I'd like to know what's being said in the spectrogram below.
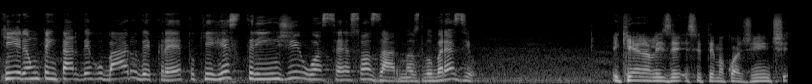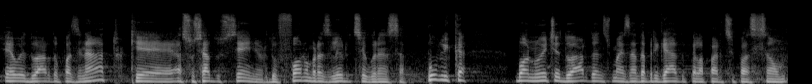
que irão tentar derrubar o decreto que restringe o acesso às armas no Brasil. E quem analisa esse tema com a gente é o Eduardo Pazinato, que é associado sênior do Fórum Brasileiro de Segurança Pública. Boa noite, Eduardo. Antes de mais nada, obrigado pela participação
